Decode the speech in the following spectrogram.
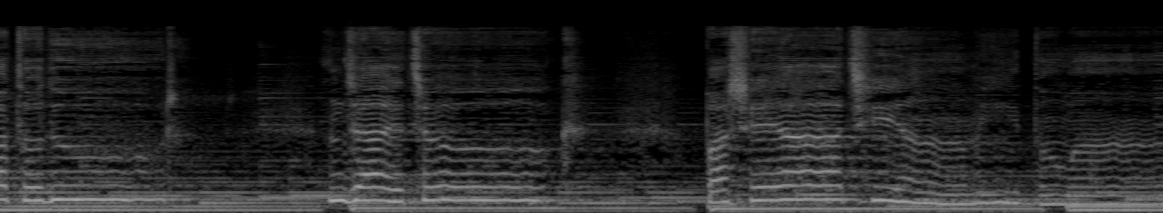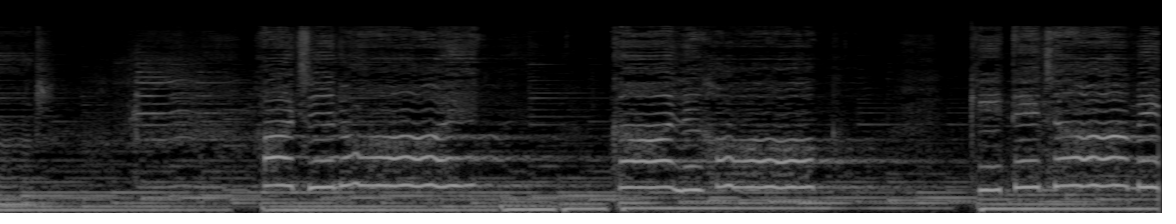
যত দূর যায় চোখ পাশে আছি আমি তোমার। আজ নয় কাল হোক কেটে যাবে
